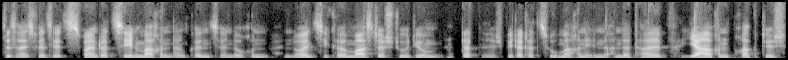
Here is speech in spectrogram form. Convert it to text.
Das heißt, wenn Sie jetzt 210 machen, dann können Sie noch ein 90er Masterstudium später dazu machen, in anderthalb Jahren praktisch.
